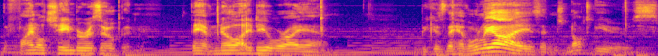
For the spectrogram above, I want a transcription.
The final chamber is open. They have no idea where I am. Because they have only eyes and not ears.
